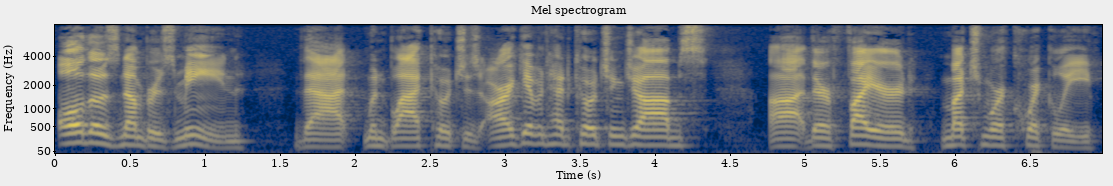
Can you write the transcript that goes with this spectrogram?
all those numbers mean that when black coaches are given head coaching jobs, uh, they're fired much more quickly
